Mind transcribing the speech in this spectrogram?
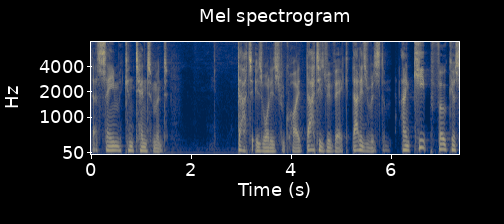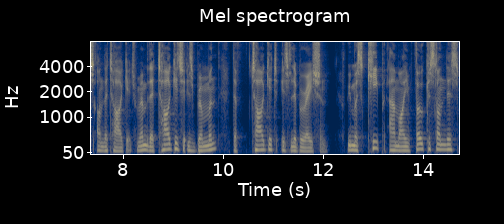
that same contentment. That is what is required. That is Vivek. That is wisdom and keep focus on the target. Remember, the target is Brahman. The target is liberation. We must keep our mind focused on this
